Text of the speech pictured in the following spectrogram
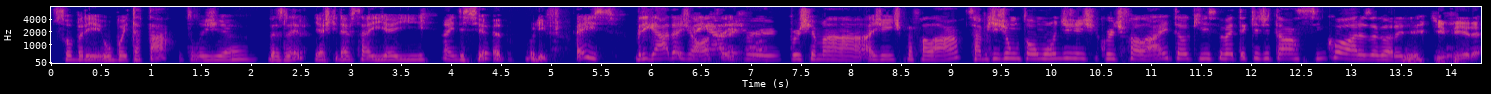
sobre o Boitatá, mitologia brasileira. E acho que deve sair aí ainda esse ano o livro. É isso. Obrigada, Jota, por, por chamar a gente para falar. Sabe que juntou um monte de gente que curte falar, então aqui você vai ter que editar umas 5 horas agora. De... Te vira.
